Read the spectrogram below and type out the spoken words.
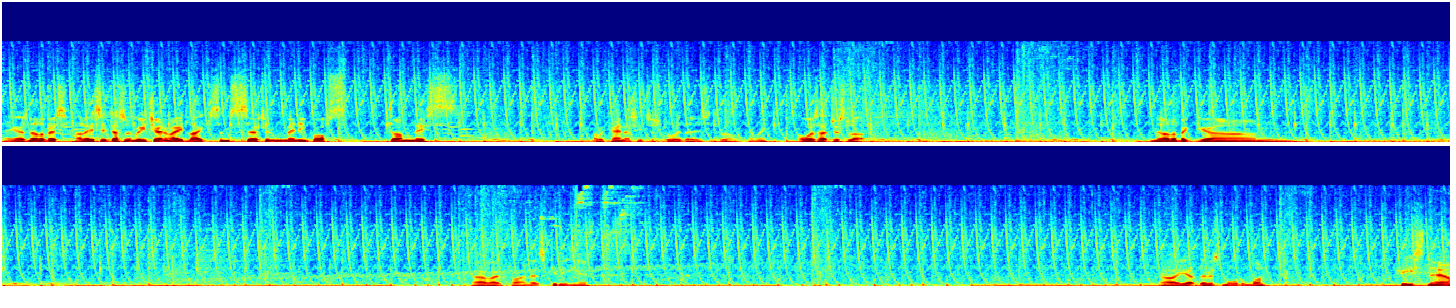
There goes another bit. At least it doesn't regenerate like some certain mini-boss done this. Oh, we can actually destroy those as well, can we? Or is that just luck? Another big gun. Alright, fine, let's get in here. Oh, yeah, there is more than one. Peace now.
